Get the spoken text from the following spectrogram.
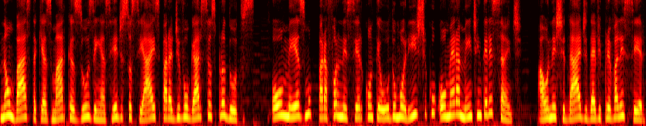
Não basta que as marcas usem as redes sociais para divulgar seus produtos, ou mesmo para fornecer conteúdo humorístico ou meramente interessante. A honestidade deve prevalecer,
